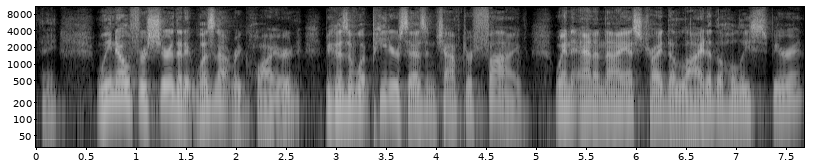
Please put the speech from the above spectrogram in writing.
Okay? We know for sure that it was not required because of what Peter says in chapter 5 when Ananias tried to lie to the Holy Spirit.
